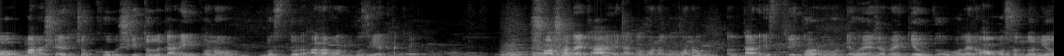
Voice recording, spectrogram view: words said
ও মানুষের চক্ষু শীতলকারী কোনো বস্তুর আলামত বুঝিয়ে থাকে। শশা দেখা, এটা কখনো কখনো তার স্ত্রী গর্ভবতী হয়ে যাবে। কেউ কেউ বলেন অপছন্দনীয়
